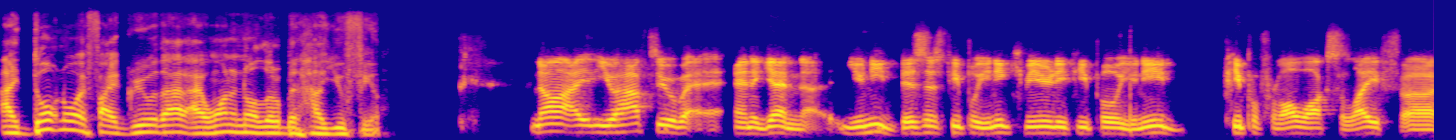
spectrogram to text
I don't know if I agree with that. I want to know a little bit how you feel. No, I, you have to. And again, you need business people, you need community people, you need people from all walks of life. Uh,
